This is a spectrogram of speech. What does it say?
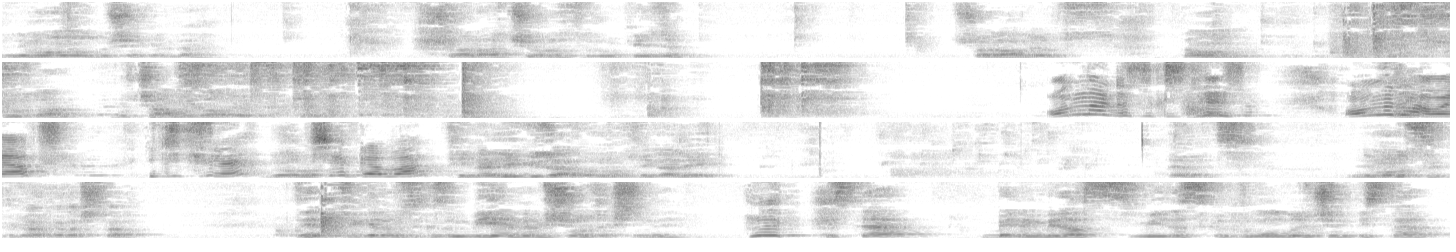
Limonumuz bu şekilde. Şöyle açıyoruz Rukiye'cim. Şöyle alıyoruz. Tamam mı? Şuradan bıçağımızı alıyoruz. Onları da sıkıştırırsın. Onları Ha? havaya at. İkisine. Doğru. Şaka ben. Finali güzel bunun finali. Evet. Limonu sıktık arkadaşlar. Zeynep çekelim misin kızım? Bir yerine bir şey olacak şimdi. İster benim biraz mide sıkıntım olduğu için ister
